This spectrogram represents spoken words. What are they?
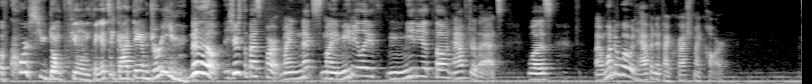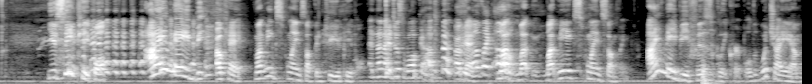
Of course you don't feel anything. It's a goddamn dream. No, no, no. Here's the best part. My next, my immediately immediate thought after that was, I wonder what would happen if I crashed my car. You see, people, I may be. Okay, let me explain something to you people. And then I just woke up. Okay. I was like, oh. Let, let, let me explain something. I may be physically crippled, which I am.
